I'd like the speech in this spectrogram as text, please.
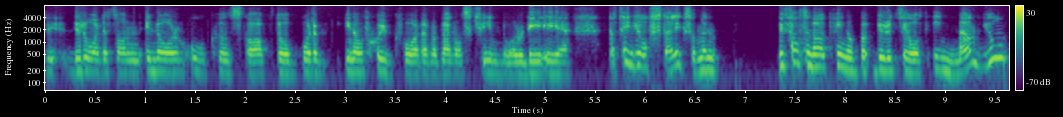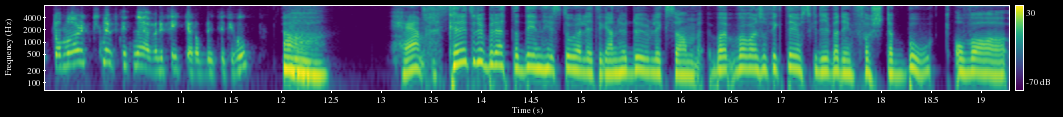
det, det råder sån enorm okunskap då, både inom sjukvården och bland oss kvinnor. Och det är, jag tänker ofta liksom, men hur fasen har kvinnor burit sig åt innan? Jo, de har knutit näven i fickan och bitit ihop. Ja. Hemskt. Kan inte du berätta din historia lite grann? Hur du liksom, vad, vad var det som fick dig att skriva din första bok och vad,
